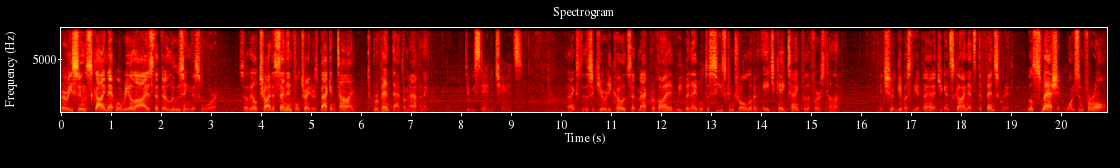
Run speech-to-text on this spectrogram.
Very soon Skynet will realize that they're losing this war, so they'll try to send infiltrators back in time to prevent that from happening. Do we stand a chance? Thanks to the security codes that Mac provided, we've been able to seize control of an HK tank for the first time. It should give us the advantage against Skynet's defense grid. We'll smash it once and for all.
